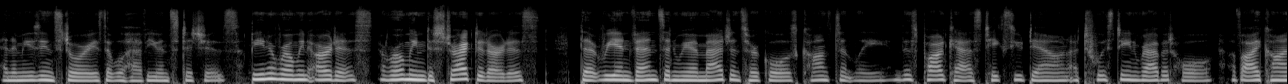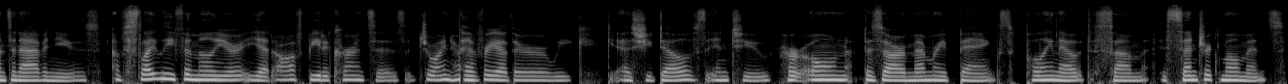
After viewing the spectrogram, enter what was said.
and amusing stories that will have you in stitches. Being a roaming artist, a roaming distracted artist, that reinvents and reimagines her goals constantly, this podcast takes you down a twisting rabbit hole of icons and avenues, of slightly familiar yet offbeat occurrences. Join her every other week as she delves into her own bizarre memory banks, pulling out some eccentric moments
